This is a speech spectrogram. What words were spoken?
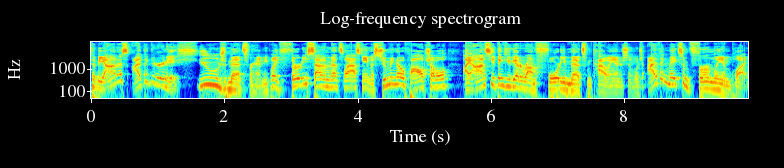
to be honest, I think you're going to get huge minutes for him. He played 37 minutes last game, assuming no foul trouble. I honestly think you get around 40 minutes from Kyle Anderson, which I think makes him firmly in play.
